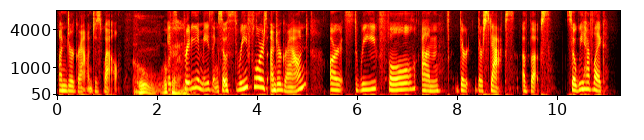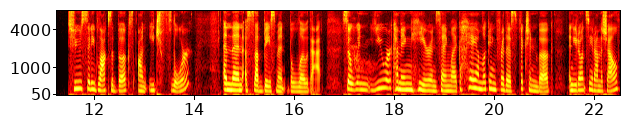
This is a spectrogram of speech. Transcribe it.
underground as well. Oh, okay. It's pretty amazing. So three floors underground are three full um they're they're stacks of books. So we have like two city blocks of books on each floor and then a sub basement below that. So when you are coming here and saying like, "Hey, I'm looking for this fiction book," and you don't see it on the shelf,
